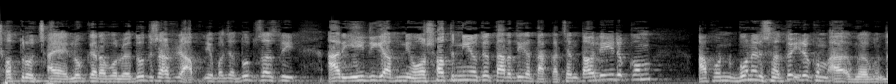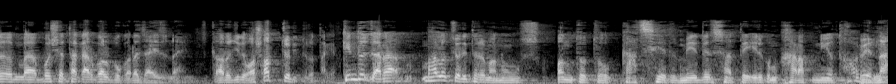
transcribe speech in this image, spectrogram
ছত্র ছায়, লোকেরা বলবে, দুধ শাশুড়ি আপনি বলছেন দুধ শাশুড়ি আর এই দিকে আপনি অসৎ নিয়তে তার দিকে তাকাচ্ছেন, তাহলে এইরকম আপন বোনের সাথে এরকম বসে থাকার গল্প করা যায় না। কারও যদি অসৎ চরিত্র থাকে। কিন্তু যারা ভালো চরিত্রের মানুষ, অন্তত কাছের মেয়েদের সাথে এরকম খারাপ নিয়ত হবে না।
